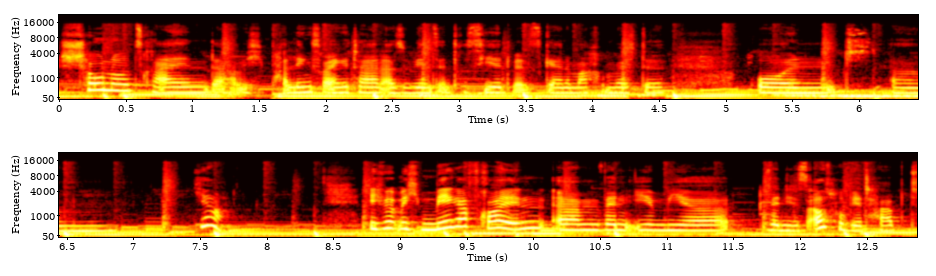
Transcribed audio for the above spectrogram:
Show Notes rein. Da habe ich ein paar Links reingetan. Also wen es interessiert, wer es gerne machen möchte. Und ähm, ja, ich würde mich mega freuen, ähm, wenn ihr mir wenn ihr das ausprobiert habt,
